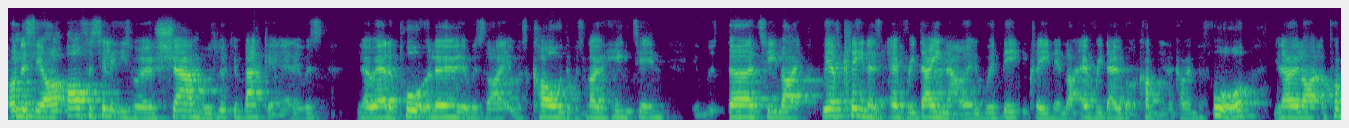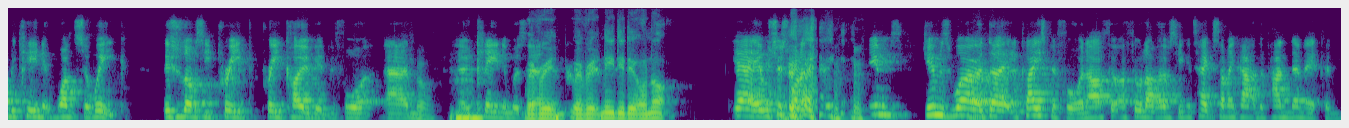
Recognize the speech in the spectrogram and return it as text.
honestly our, our facilities were shambles looking back at it and it was you know we had a portaloo it was like it was cold there was no heating it was dirty. Like we have cleaners every day now, and we're deep cleaning like every day. We've got a company that come in. Before, you know, like I probably clean it once a week this was obviously pre pre COVID before um, sure. you know, cleaning was whether it whether it needed it or not. Yeah, it was just one of gyms. Gyms were a dirty place before, and I feel I feel like obviously you can take something out of the pandemic and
